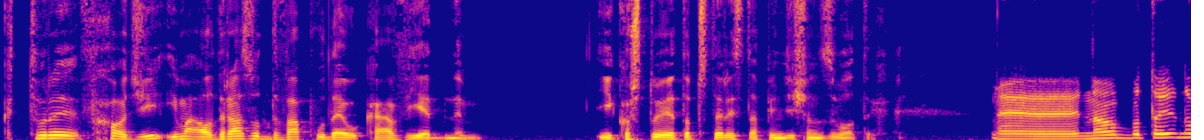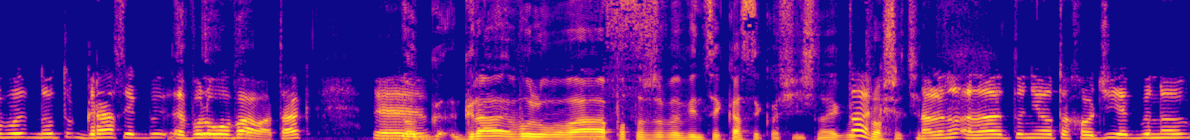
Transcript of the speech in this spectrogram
który wchodzi i ma od razu dwa pudełka w jednym. I kosztuje to 450 złotych. E, no bo to, no bo no to gra jakby ewoluowała, tak? E, No, g- gra ewoluowała po to, żeby więcej kasy kosić. No jakby tak, proszę cię. No ale, no, ale to nie o to chodzi, jakby no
